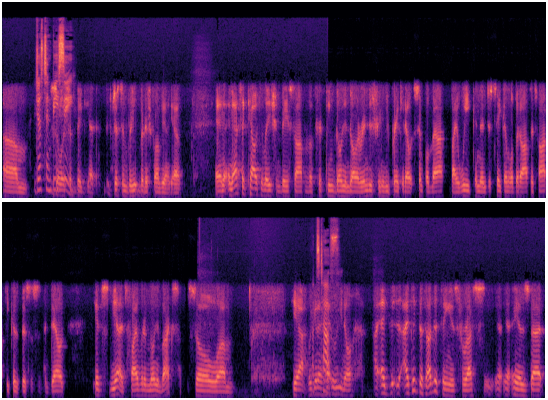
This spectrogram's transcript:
Um, just in BC, so it's a big hit. Just in British Columbia, yeah. And, and that's a calculation based off of a $15 billion industry. And if you break it out simple math by week and then just take a little bit off the top because business has been down, it's, yeah, it's 500 million bucks. So, um, yeah, we're going to, you know, I, I, I think this other thing is for us is that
